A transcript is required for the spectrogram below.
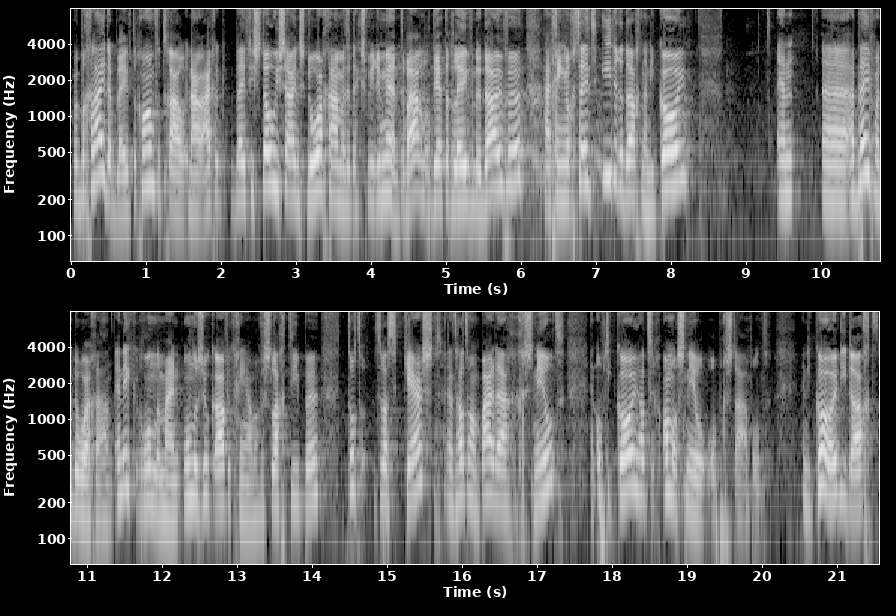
mijn begeleider bleef er gewoon vertrouwen. Nou, eigenlijk bleef hij stoïcijns doorgaan met het experiment. Er waren nog 30 levende duiven. Hij ging nog steeds iedere dag naar die kooi. En uh, hij bleef maar doorgaan. En ik ronde mijn onderzoek af. Ik ging aan mijn verslag typen. Tot het was kerst. En het had al een paar dagen gesneeuwd. En op die kooi had zich allemaal sneeuw opgestapeld. En die kooi die dacht...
